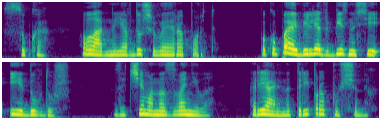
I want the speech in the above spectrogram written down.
Сука. Ладно, я в душе в аэропорт. Покупаю билет в бизнесе и иду в душ. Зачем она звонила? Реально три пропущенных.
